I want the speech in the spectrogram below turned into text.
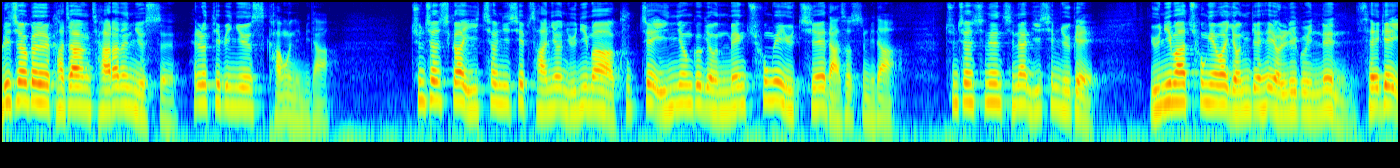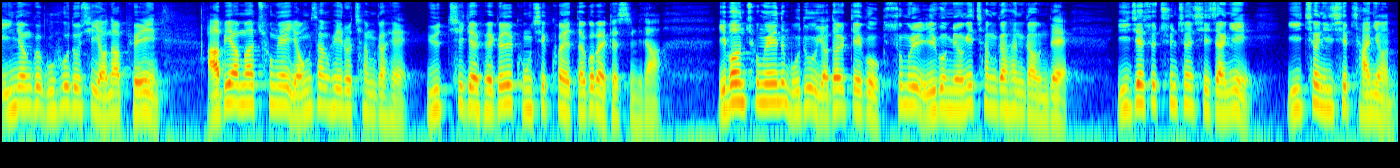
우리 지역을 가장 잘 아는 뉴스 헬로티비 뉴스 강원입니다. 춘천시가 2024년 유니마 국제인연극 연맹 총회 유치에 나섰습니다. 춘천시는 지난 26일 유니마 총회와 연계해 열리고 있는 세계 인연극 우호도시 연합회인 아비아마 총회 영상회의로 참가해 유치 계획을 공식화했다고 밝혔습니다. 이번 총회에는 모두 8개국 27명이 참가한 가운데 이재수 춘천시장이 2024년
